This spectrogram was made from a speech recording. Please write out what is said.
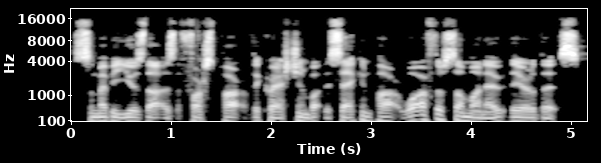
so maybe use that as the first part of the question. But the second part, what if there's someone out there that's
